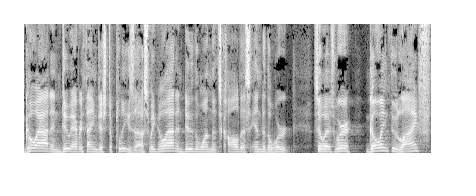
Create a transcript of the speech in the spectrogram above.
go out and do everything just to please us. We go out and do the one that's called us into the work. So as we're going through life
